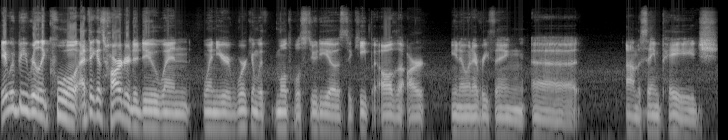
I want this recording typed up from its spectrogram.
it would be really cool. I think it's harder to do when when you're working with multiple studios to keep all the art, you know, and everything uh, on the same page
